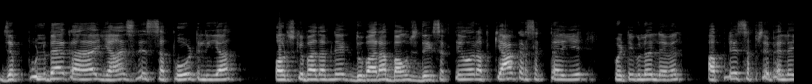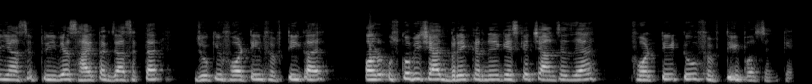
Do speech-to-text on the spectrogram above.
जब पुल बैक आया, यहाँ इसने सपोर्ट लिया और उसके बाद हमने एक दोबारा बाउंस देख सकते हैं और अब क्या कर सकता है ये पर्टिकुलर लेवल अपने सबसे पहले यहाँ से प्रीवियस हाई तक जा सकता है जो कि फोर्टीन फिफ्टी का है और उसको भी शायद ब्रेक करने के इसके चांसेस हैं फोर्टी टू फिफ्टी परसेंट के।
